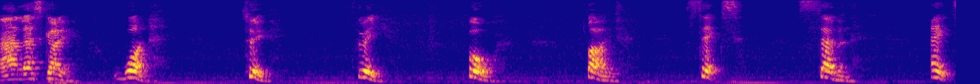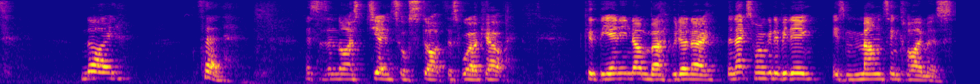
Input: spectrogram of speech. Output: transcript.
and let's go. One, two, three, four, five, six, seven, eight, nine, ten. This is a nice gentle start to this workout. Could be any number, we don't know. The next one we're going to be doing is mountain climbers.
